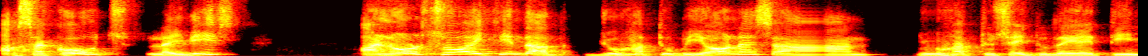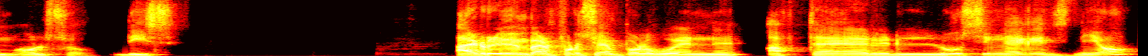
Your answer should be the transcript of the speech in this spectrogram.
as a coach like this, and also I think that you have to be honest and you have to say to the team also this. I remember, for example, when after losing against Nyon,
